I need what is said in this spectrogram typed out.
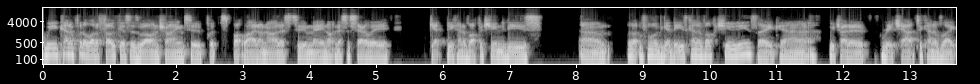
we kind of put a lot of focus as well on trying to put the spotlight on artists who may not necessarily get the kind of opportunities um, to get these kind of opportunities. Like uh, we try to reach out to kind of like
